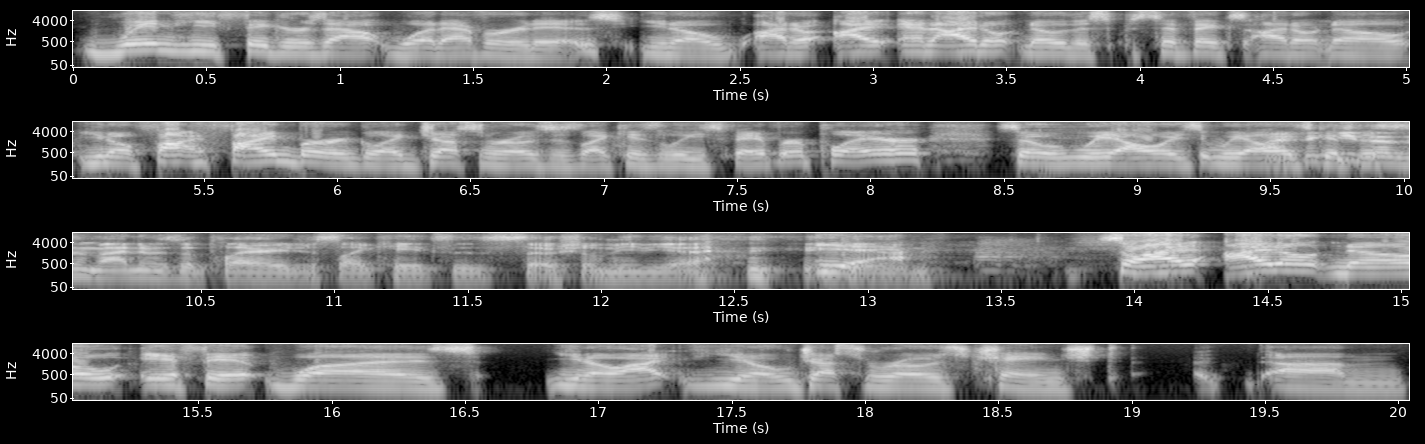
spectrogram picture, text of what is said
when he figures out whatever it is, you know, I don't, I, and I don't know the specifics. I don't know, you know, Feinberg, like Justin Rose is like his least favorite player. So we always, we always I think he this, doesn't mind him as a player. He just like hates his social media. yeah. Game. So I, I don't know if it was you know, I you know Justin Rose changed um,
